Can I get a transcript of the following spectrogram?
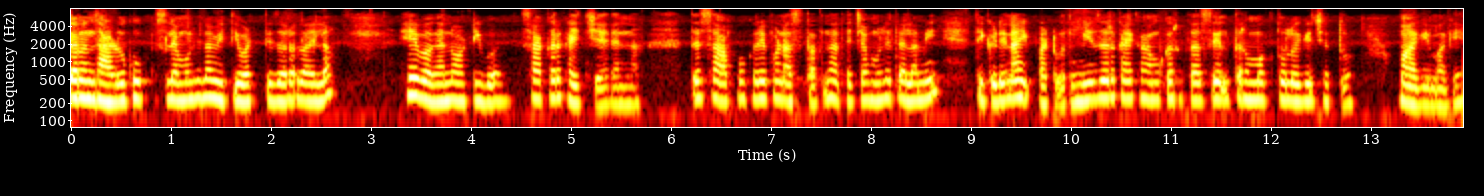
कारण झाडं खूप असल्यामुळे ना भीती वाटते जरा जायला. हे बघा नॉटी बॉय साखर खायची आहे त्यांना. तर साप वगैरे पण असतात ना त्याच्यामुळे त्याला मी तिकडे नाही पाठवत. मी जर काय काम करत असेल तर मग तो लगेच येतो. मागे मागे.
